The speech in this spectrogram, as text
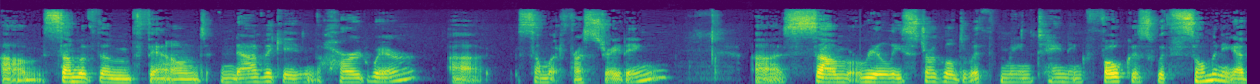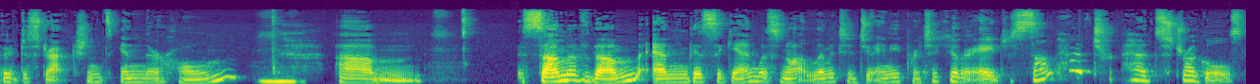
Um, some of them found navigating the hardware uh, somewhat frustrating. Uh, some really struggled with maintaining focus with so many other distractions in their home. Mm-hmm. Um, some of them, and this again was not limited to any particular age, some had, had struggles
